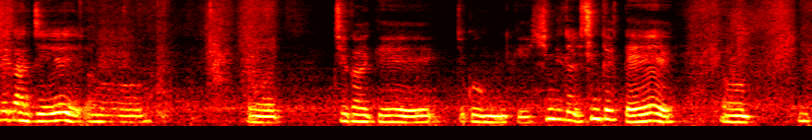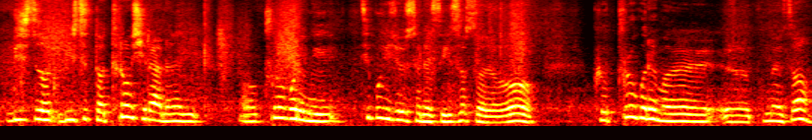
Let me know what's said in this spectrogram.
제가 이제 어, 어 제가 이게 조금 이렇게 힘들 힘들 때 어, 미스터 미스터 트롯이라는 어, 프로그램이 TV 조선에서 있었어요. 그 프로그램을 어, 보면서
